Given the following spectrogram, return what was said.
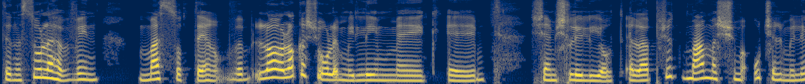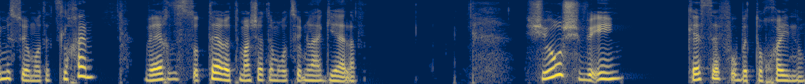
תנסו להבין מה סותר, ולא לא קשור למילים אה, אה, שהן שליליות, אלא פשוט מה המשמעות של מילים מסוימות אצלכם, ואיך זה סותר את מה שאתם רוצים להגיע אליו. שיעור שביעי כסף הוא בתוכנו.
